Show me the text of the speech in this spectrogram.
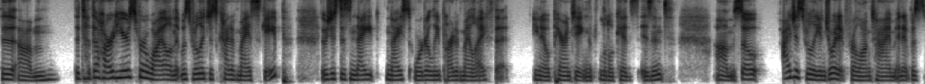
the, um, the, the hard years for a while, and it was really just kind of my escape. It was just this night, nice, orderly part of my life that you know parenting little kids isn't. Um, so i just really enjoyed it for a long time and it was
